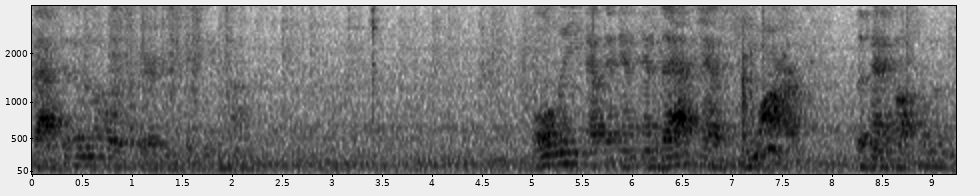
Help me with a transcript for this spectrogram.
baptism in the Holy Spirit and speaking in tongues. Only, at the- and, and that has marked the Pentecostal movement.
